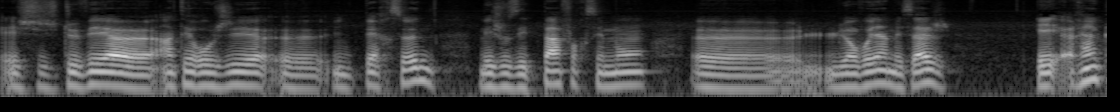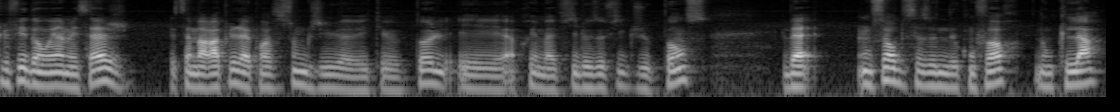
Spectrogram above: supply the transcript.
je devais euh, interroger euh, une personne, mais je n'osais pas forcément lui envoyer un message. Et rien que le fait d'envoyer un message, ça m'a rappelé la conversation que j'ai eue avec euh, Paul et après ma philosophie que je pense. Ben, on sort de sa zone de confort, donc là,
